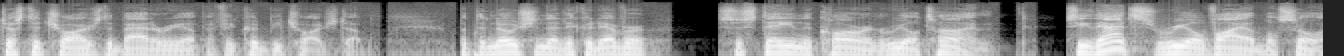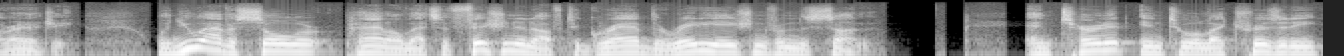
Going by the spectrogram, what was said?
just to charge the battery up if it could be charged up. But the notion that it could ever sustain the car in real time See, that's real viable solar energy. When you have a solar panel that's efficient enough to grab the radiation from the sun and turn it into electricity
